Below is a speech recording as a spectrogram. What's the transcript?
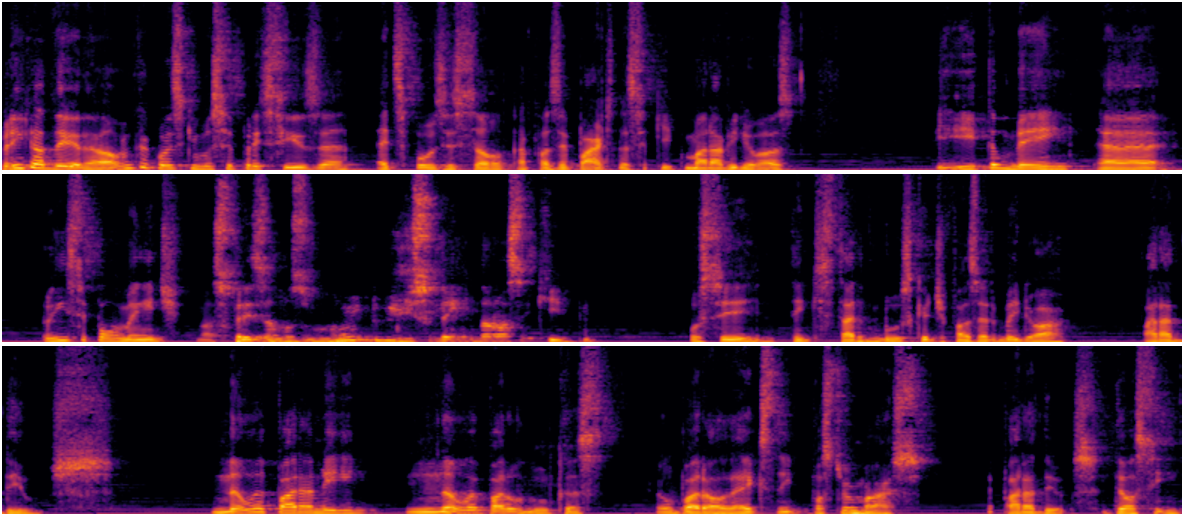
Brincadeira, a única coisa que você precisa é disposição para fazer parte dessa equipe maravilhosa. E também, é, principalmente, nós prezamos muito disso dentro da nossa equipe. Você tem que estar em busca de fazer o melhor para Deus não é para mim, não é para o Lucas, não para o Alex, nem para o pastor Márcio. É para Deus. Então, assim,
